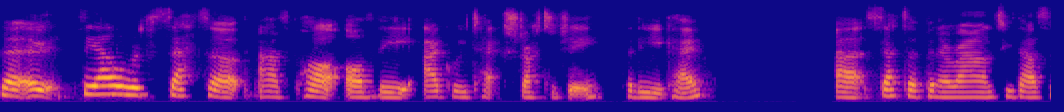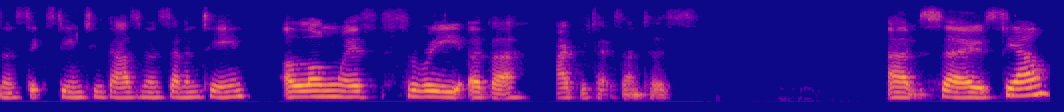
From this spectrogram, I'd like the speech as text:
So CIEL was set up as part of the agri-tech strategy for the UK, uh, set up in around 2016, 2017, along with three other agri-tech centres. Um, so CIEL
